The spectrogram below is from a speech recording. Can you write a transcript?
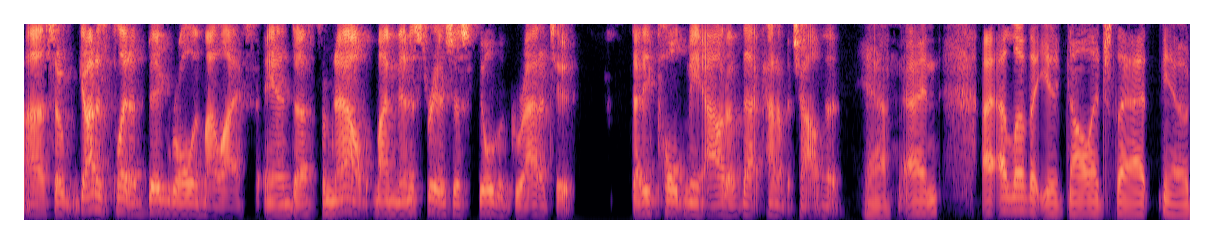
uh, so God has played a big role in my life. And uh, from now, my ministry is just filled with gratitude that he pulled me out of that kind of a childhood. Yeah. And I, I, love that you acknowledge that, you know,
